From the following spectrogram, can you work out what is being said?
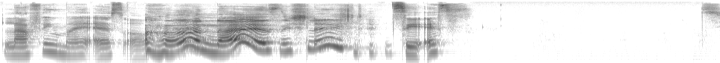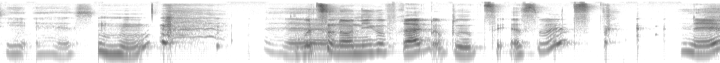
Laughing my ass off. Oh, nice, nicht schlecht. CS. CS. Mhm. Äh, Wurdest du noch nie gefragt, ob du CS willst? Nee.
